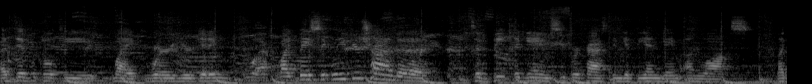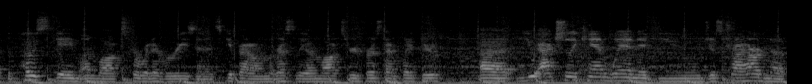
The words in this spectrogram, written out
a difficulty like where you're getting like basically if you're trying to to beat the game super fast and get the end game unlocks like the post game unlocks for whatever reason and skip out on the rest of the unlocks for your first time playthrough uh, you actually can win if you just try hard enough.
